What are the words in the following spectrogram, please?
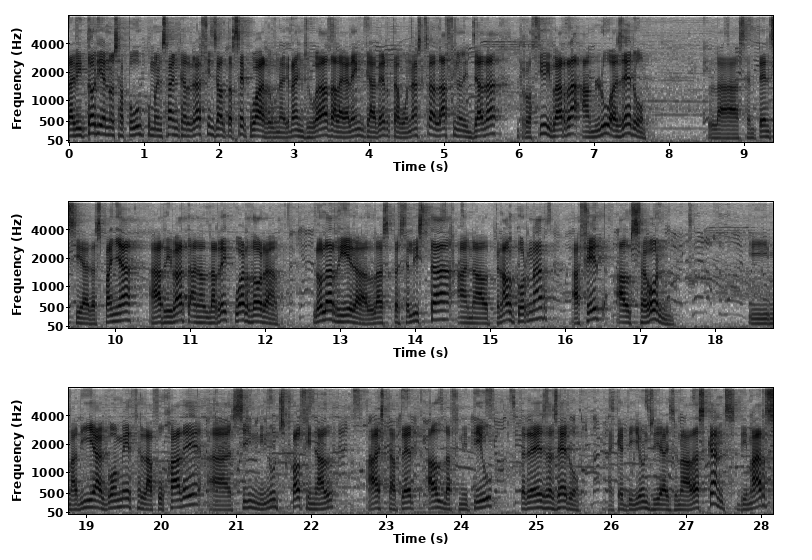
La victòria no s'ha pogut començar a encarregar fins al tercer quart. Una gran jugada de la garenca Berta Bonastre l'ha finalitzada Rocío Ibarra amb l'1 a 0. La sentència d'Espanya ha arribat en el darrer quart d'hora. Lola Riera, l'especialista en el penal córner, ha fet el segon, i Maria Gómez La Pujade, a 5 minuts pel final, ha establert el definitiu 3 a 0. Aquest dilluns hi ha jornada de descans. Dimarts,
